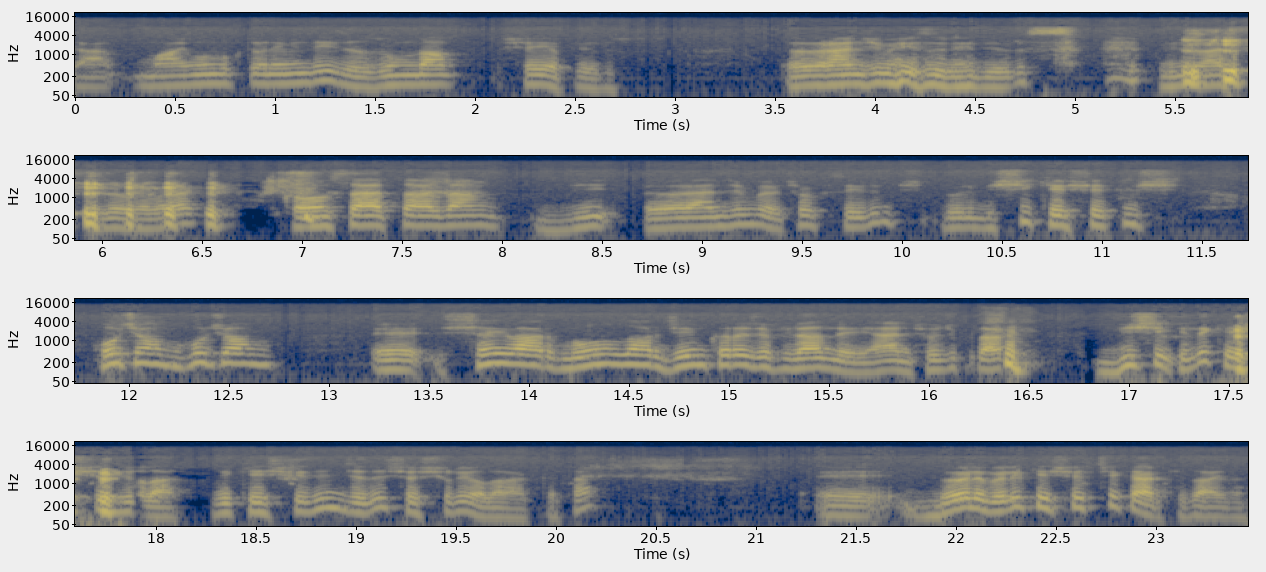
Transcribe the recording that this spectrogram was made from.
yani maymunluk dönemindeyiz ya Zoom'dan şey yapıyoruz. Öğrenci mezun ediyoruz. Üniversitede olarak konserlerden bir öğrencim böyle çok sevdim. Böyle bir şey keşfetmiş. Hocam hocam e, şey var Moğollar Cem Karaca falan diye yani çocuklar bir şekilde keşfediyorlar ve keşfedince de şaşırıyorlar hakikaten. E, böyle böyle keşfedecek herkes aynen.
